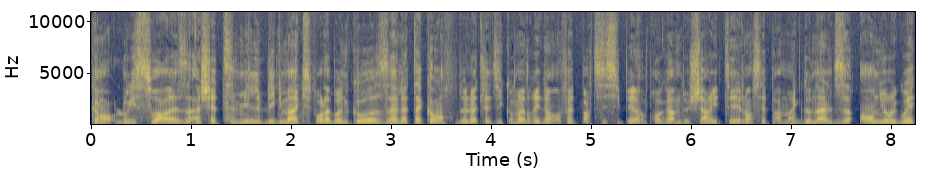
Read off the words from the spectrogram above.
Quand Luis Suarez achète 1000 Big Mac pour la bonne cause, l'attaquant de l'Atlético Madrid a en fait participé à un programme de charité lancé par McDonald's en Uruguay.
